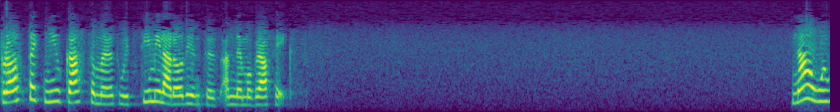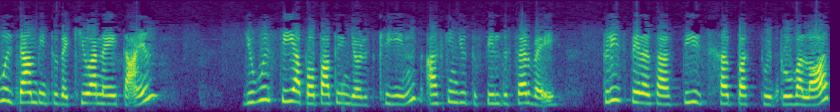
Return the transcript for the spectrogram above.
Prospect new customers with similar audiences and demographics. Now we will jump into the Q&A time. You will see a pop-up in your screen asking you to fill the survey. Please fill it as this helps us to improve a lot.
